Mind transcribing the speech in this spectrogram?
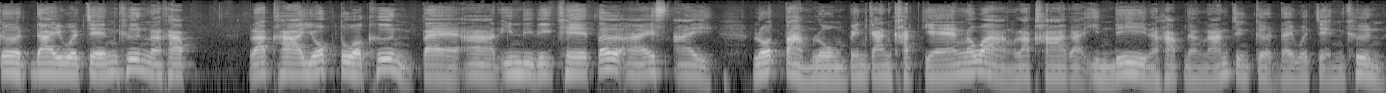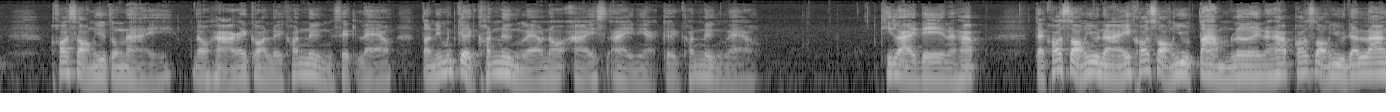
เกิด Divergence ขึ้นนะครับ ราคายกตัวขึ้นแต่ R Indicator RSI ลดต่ำลงเป็นการขัดแย้งระหว่างราคากับอินดี้นะครับ ดังนั้นจึงเกิด Divergence ขึ้น ข้อ 2 อยู่ตรงไหน เราหากันก่อนเลยข้อ 1 เสร็จแล้ว ตอนนี้มันเกิดข้อ 1 แล้วเนาะ RSI เนี่ย เกิดข้อ 1 แล้ว ที่รายเดย์นะครับ แต่ข้อ 2 อยู่ไหนข้อ 2 อยู่ต่ำเลยนะครับ ข้อ 2 อยู่ด้านล่าง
